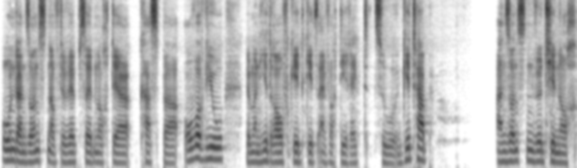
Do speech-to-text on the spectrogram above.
Und ansonsten auf der Website noch der Casper Overview. Wenn man hier drauf geht, geht es einfach direkt zu GitHub. Ansonsten wird hier noch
